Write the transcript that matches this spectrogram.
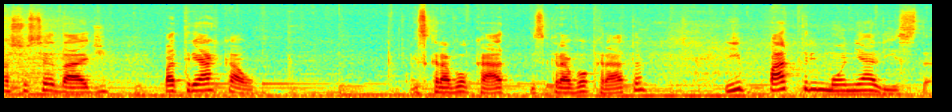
à sociedade patriarcal, escravocrata, escravocrata e patrimonialista.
